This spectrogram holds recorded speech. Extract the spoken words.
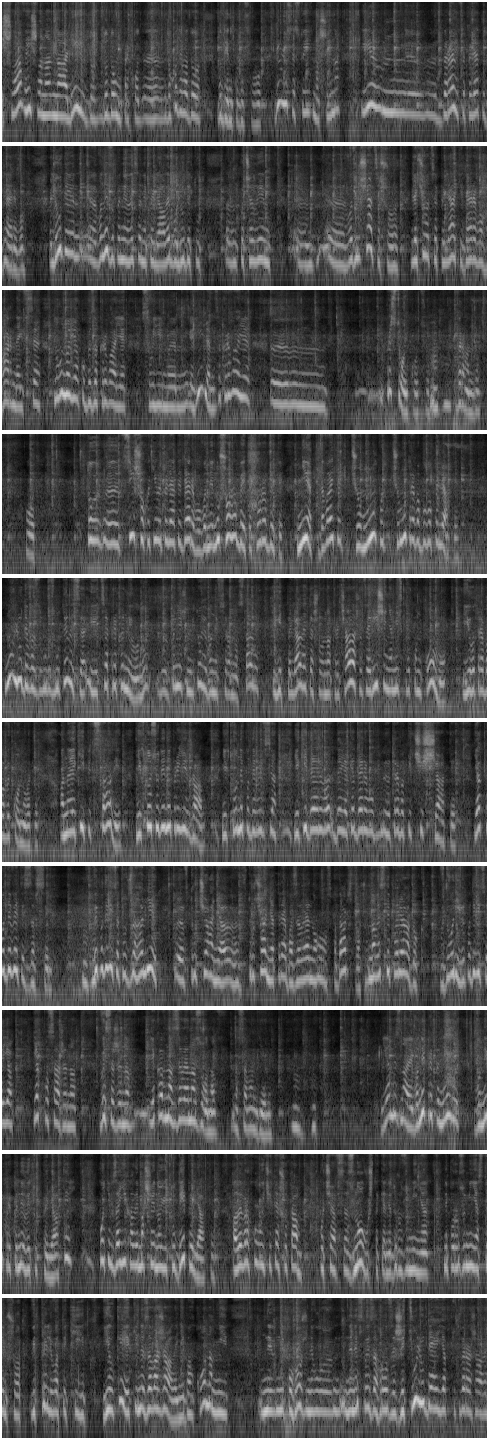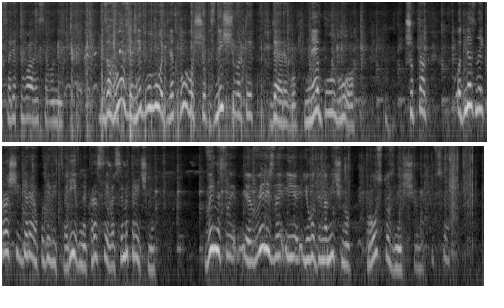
Йшла, вийшла на, на алею, до, додому приход, е, доходила до будинку до свого. Дивлюся, стоїть машина і м, е, збираються пиляти дерево. Люди, е, вони зупинилися, не пиляли, бо люди тут почали е, е, возмущатися, що для чого це пилять, і дерево гарне і все. Ну воно якоби закриває своїм гіллям, закриває е, пристройку цю веранду. От. То е, ці, що хотіли пиляти дерево, вони ну що робити, що робити? Ні, давайте чому, чому треба було пиляти? Ну, люди воз- возмутилися і це припинило. Ну, в конечному ітогі вони все одно стали і відпиляли те, що вона кричала, що це рішення міськвиконкому, і його треба виконувати. А на якій підставі ніхто сюди не приїжджав, ніхто не подивився, які дерева, де яке дерево е, треба підчищати. Як подивитись за всім? Ви подивіться, тут взагалі е, втручання, е, втручання треба зеленого господарства, щоб навести порядок в дворі. Ви подивіться, як, як посаджено, висаджена, яка в нас зелена зона на самом деле. Я не знаю, вони припинили, вони припинили тут пиляти, потім заїхали машиною туди пиляти. Але враховуючи те, що там почався знову ж таке недорозуміння, непорозуміння з тим, що відпилювати ті гілки, які не заважали ні балконам, ні не, не погрожу, не, не несли загрози життю людей, як тут виражалися, рятувалися вони. Загрози не було для того, щоб знищувати дерево. Не було. Щоб так, одне з найкращих дерев, подивіться, рівне, красиве, симетричне. Винесли, е, вилізли і його динамічно просто знищили. Все.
